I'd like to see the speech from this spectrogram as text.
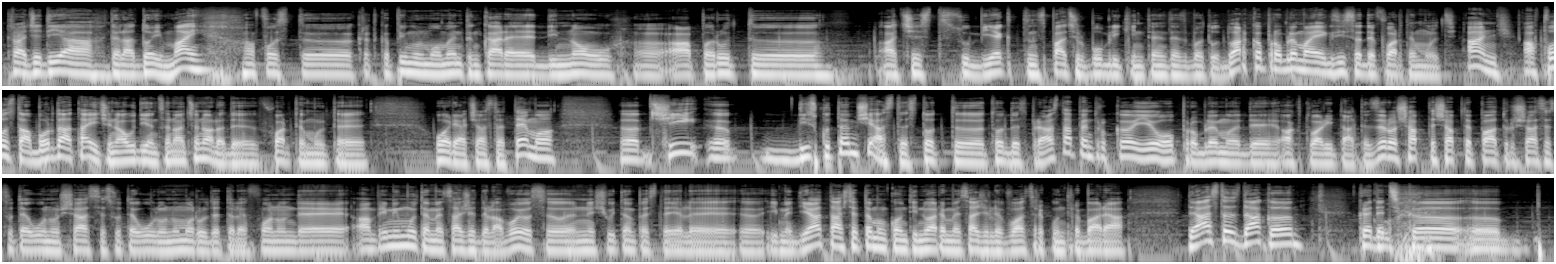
Tragedia de la 2 mai a fost, uh, cred că, primul moment în care din nou uh, a apărut uh, acest subiect în spațiul public intens dezbătut. Doar că problema există de foarte mulți ani. A fost abordat aici, în audiență națională, de foarte multe ori această temă uh, și uh, discutăm și astăzi tot, uh, tot despre asta pentru că e o problemă de actualitate. 0774 601 601 numărul de telefon unde am primit multe mesaje de la voi, o să ne și uităm peste ele uh, imediat. Așteptăm în continuare mesajele voastre cu întrebarea de astăzi dacă credeți că uh, r-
